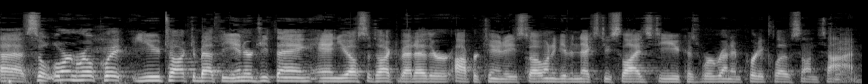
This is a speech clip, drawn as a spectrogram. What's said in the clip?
Uh, So Lauren, real quick, you talked about the energy thing, and you also talked about other opportunities. So I want to give the next two slides to you because we're running pretty close on time.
